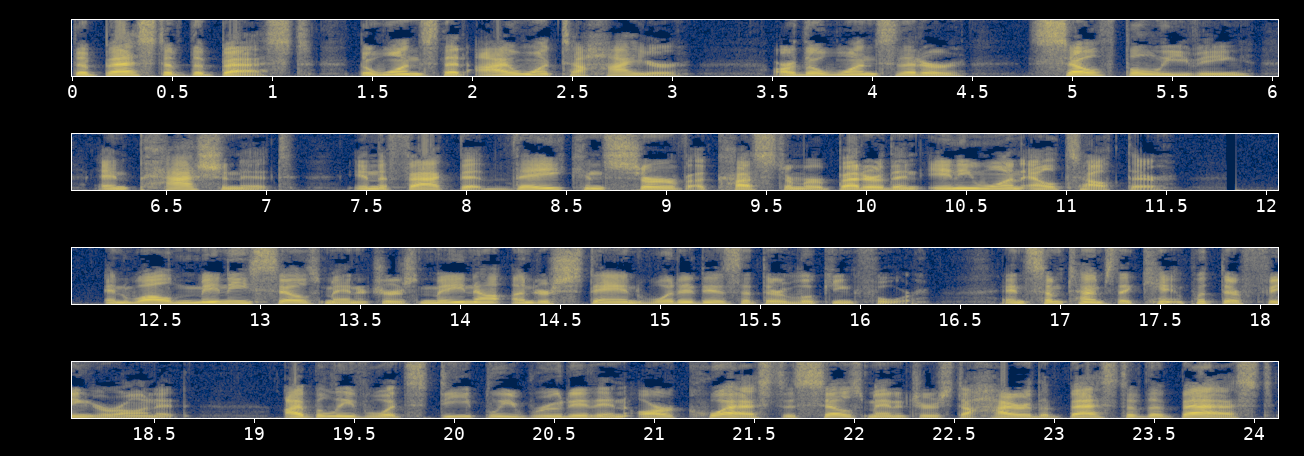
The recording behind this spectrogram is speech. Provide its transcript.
the best of the best, the ones that I want to hire, are the ones that are self believing and passionate in the fact that they can serve a customer better than anyone else out there. And while many sales managers may not understand what it is that they're looking for, and sometimes they can't put their finger on it, I believe what's deeply rooted in our quest as sales managers to hire the best of the best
